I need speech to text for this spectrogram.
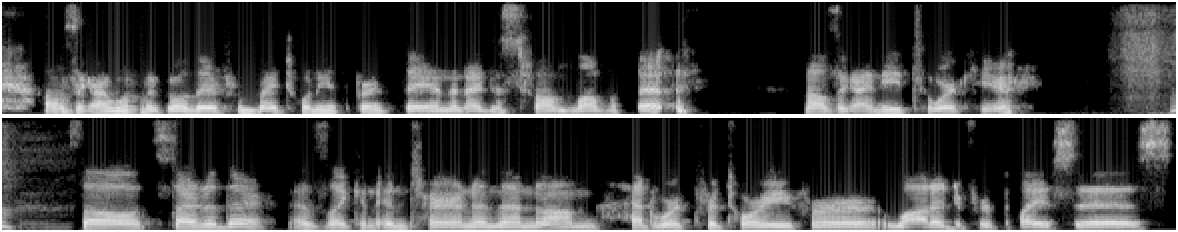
I was like, I want to go there for my 20th birthday, and then I just fell in love with it. And I was like, I need to work here. so it started there as like an intern and then um, had worked for Tory for a lot of different places,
